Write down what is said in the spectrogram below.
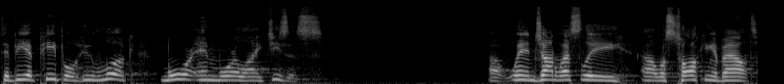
to be a people who look more and more like Jesus. Uh, when John Wesley uh, was talking about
